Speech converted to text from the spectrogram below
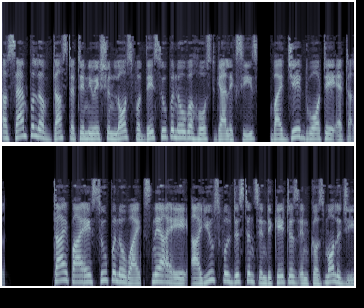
A sample of dust attenuation laws for DES supernova host galaxies by J. Duarte et al. Type Ia supernovae SNEIA are useful distance indicators in cosmology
